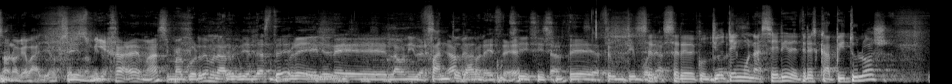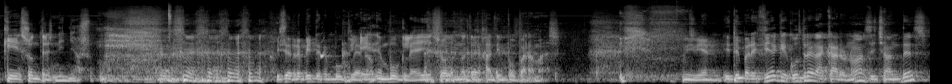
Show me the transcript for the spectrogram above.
No, no, que vaya, series no, mira. Vieja, además, si me acuerdo, me la recomendaste Hombre, en eh, la universidad, me parece. ¿eh? Sí, sí, sí. Hace, hace un tiempo ya. serie de cultura. Yo tengo una serie de tres capítulos que son tres niños. Y se repiten en bucle, ¿no? En bucle, y eso no te deja tiempo para más. Muy bien. ¿Y te parecía que Cultra era caro, no? ¿Has dicho antes?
